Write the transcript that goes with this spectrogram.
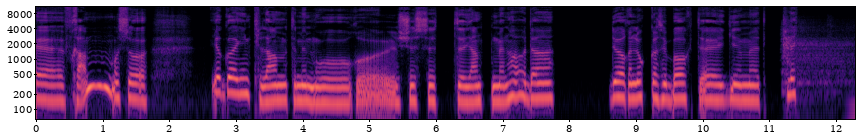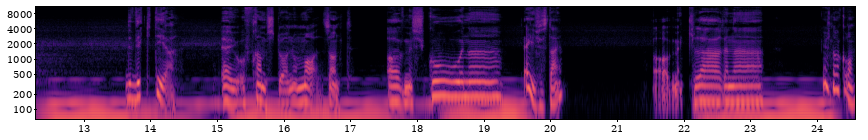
eh, frem, og så ja, ga jeg en klem til min mor og kysset eh, jenten min ha det. Døren lukker seg bak deg med et klikk. Det viktige er jo å fremstå normal, sant? Av med skoene Jeg er ikke stein. Av med klærne Hun snakker om?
